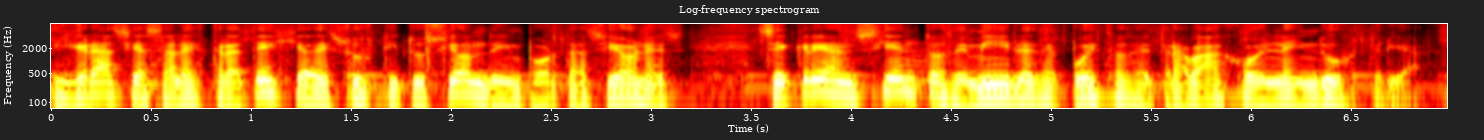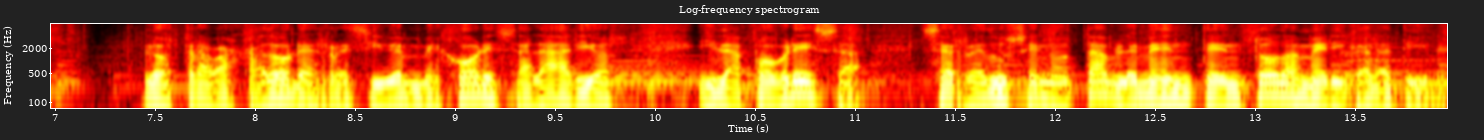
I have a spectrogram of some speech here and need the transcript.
y gracias a la estrategia de sustitución de importaciones, se crean cientos de miles de puestos de trabajo en la industria. Los trabajadores reciben mejores salarios y la pobreza se reduce notablemente en toda América Latina.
